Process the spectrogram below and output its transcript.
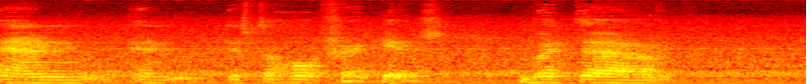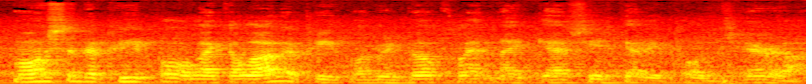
and and just the whole trick is. But uh, most of the people, like a lot of people, I mean, Bill Clinton, I guess he's got to be pulled his hair out.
